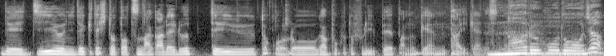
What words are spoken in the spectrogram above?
で自由にできて人とつながれるっていうところが僕とフリーペーパーの原体験ですね。なるほど。じゃあ、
